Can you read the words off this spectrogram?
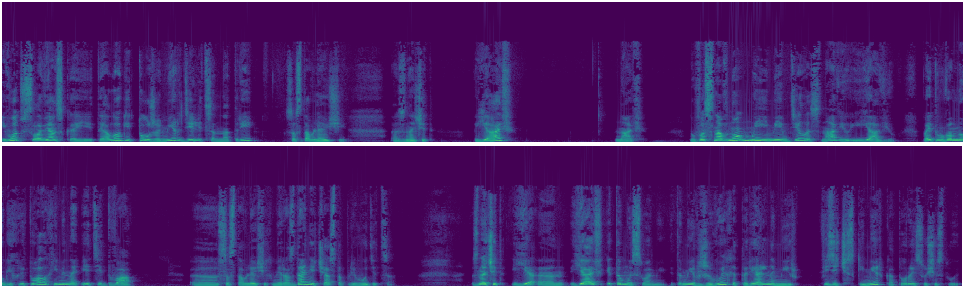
И вот в славянской теологии тоже мир делится на три составляющие. Значит, явь, навь. Но в основном мы имеем дело с навью и явью. Поэтому во многих ритуалах именно эти два э, составляющих мироздания часто приводится. Значит, э, явь – это мы с вами. Это мир живых, это реальный мир, физический мир, который существует.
